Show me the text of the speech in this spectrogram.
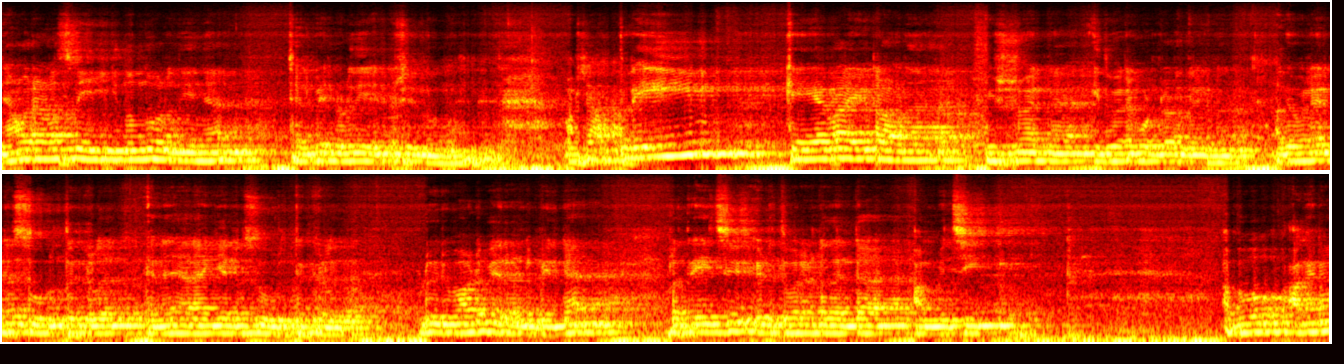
ഞാൻ ഒരാളെ സ്നേഹിക്കുന്നു എന്ന് പറഞ്ഞു കഴിഞ്ഞാൽ ചിലപ്പോൾ എന്നോട് ദേഷ്യം തോന്നും. പക്ഷെ അത്രയും കെയർ ആയിട്ടാണ് വിഷ്ണു എന്നെ ഇതുവരെ കൊണ്ടുവന്നിരുന്നത് അതേപോലെ എന്റെ സുഹൃത്തുക്കൾ എന്നെ ഞാനാക്കിയ എന്റെ സുഹൃത്തുക്കൾ ഇവിടെ ഒരുപാട് പേരുണ്ട്. പിന്നെ പ്രത്യേകിച്ച് എടുത്തു പറയേണ്ടത് എന്റെ അമ്മച്ചി. അപ്പോൾ അങ്ങനെ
